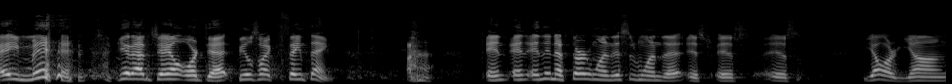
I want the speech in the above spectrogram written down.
amen. Get out of jail or debt. Feels like the same thing. and, and, and then the third one, this is one that is, is, is y'all are young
